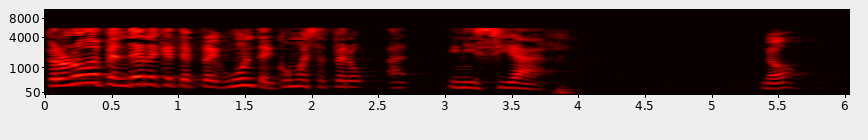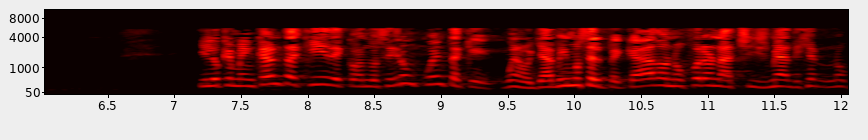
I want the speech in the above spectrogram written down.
Pero no depender de que te pregunten cómo estás, pero iniciar. ¿No? Y lo que me encanta aquí de cuando se dieron cuenta que, bueno, ya vimos el pecado, no fueron a chismear, dijeron, no,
